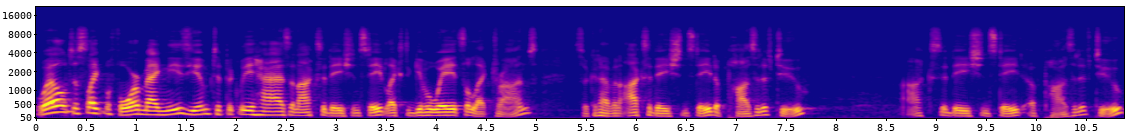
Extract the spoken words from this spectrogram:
Well, just like before, magnesium typically has an oxidation state, likes to give away its electrons. So it could have an oxidation state of positive 2, oxidation state of positive 2,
